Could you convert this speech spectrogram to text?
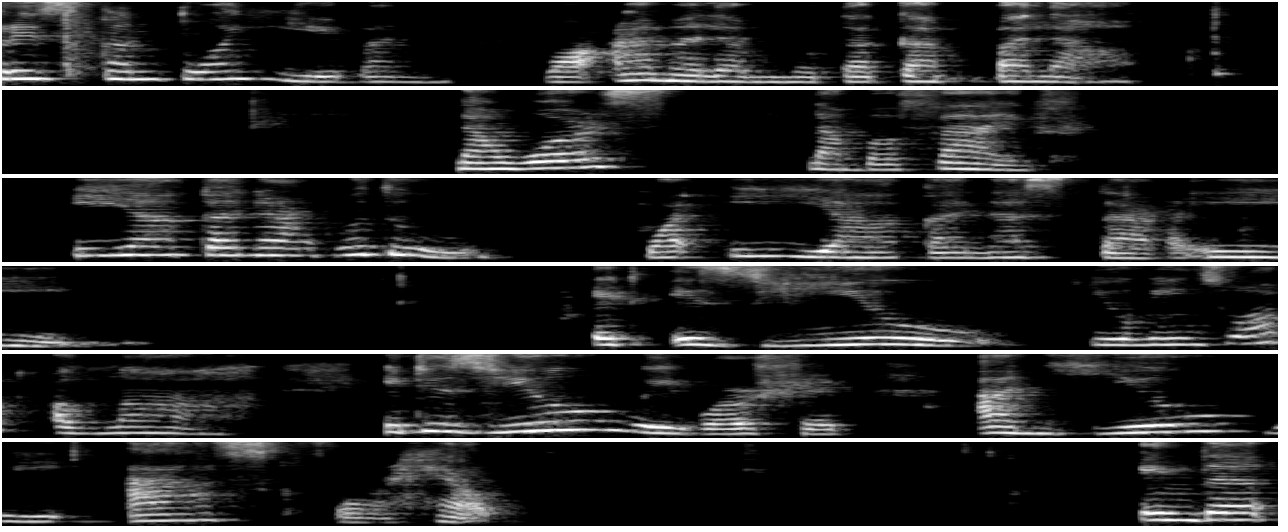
rizqan tayyiban, wa amalan mutakabbala. Now verse number five. Iyaka na'budu wa iyaka nasta'in. It is you. You means what? Allah. It is you we worship and you we ask for help. In the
